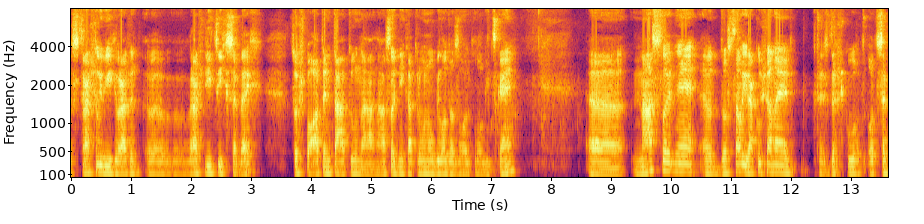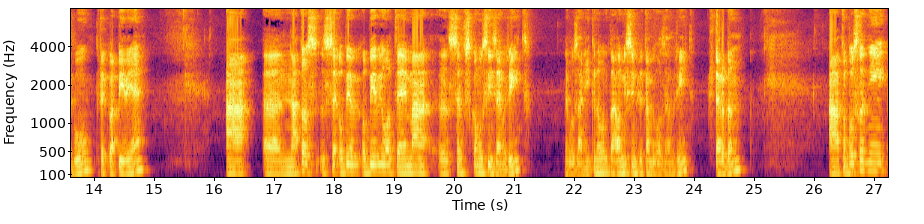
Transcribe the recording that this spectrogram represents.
strašlivých vraždících sebech, což po atentátu na následníka trůnu bylo dost logické. Následně dostali Rakušané přes držku od, od Srbů, překvapivě, a e, na to se objevilo téma e, Srbsko musí zemřít, nebo zaniknout, ale myslím, že tam bylo zemřít, Šterben. A to poslední,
